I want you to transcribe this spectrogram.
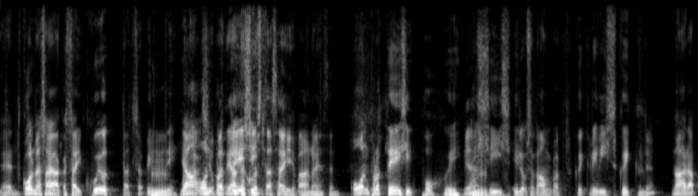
et kolmesajaga sai, kujutad sa pilti mm Mhm. -hmm. ja on proteesid see on. on proteesid, pohhui Jah., siis ilusad hambad, kõik rivis, kõik jah, naerab,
